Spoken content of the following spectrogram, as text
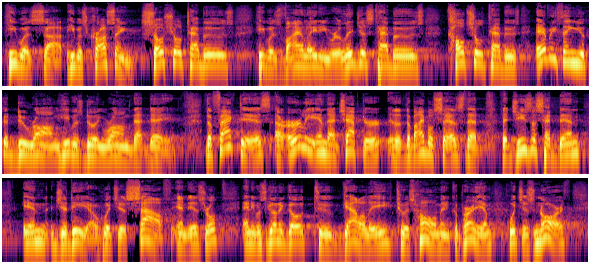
He was, uh, he was crossing social taboos, he was violating religious taboos, cultural taboos, everything you could do wrong, he was doing wrong that day. The fact is, uh, early in that chapter, uh, the Bible says that, that Jesus had been in Judea, which is south in Israel, and he was going to go to Galilee, to his home in Capernaum, which is north.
